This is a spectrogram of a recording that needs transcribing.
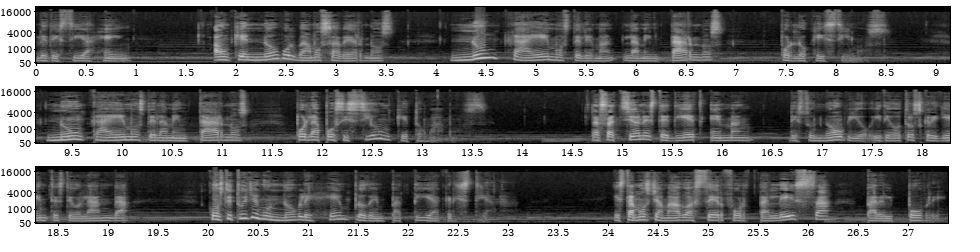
le decía Hein, aunque no volvamos a vernos, nunca hemos de lamentarnos por lo que hicimos. Nunca hemos de lamentarnos por la posición que tomamos. Las acciones de Diet Emman, de su novio y de otros creyentes de Holanda constituyen un noble ejemplo de empatía cristiana. Estamos llamados a ser fortaleza para el pobre,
